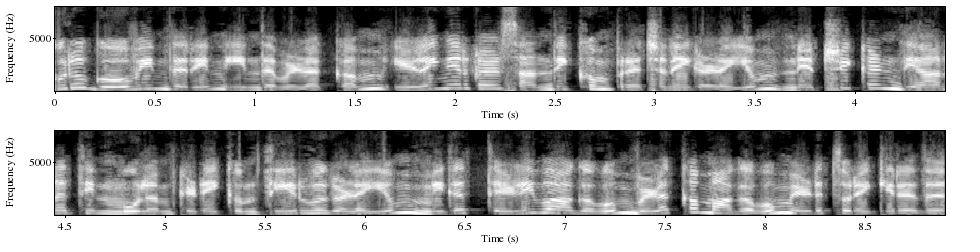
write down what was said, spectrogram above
குரு கோவிந்தரின் இந்த விளக்கம் இளைஞர்கள் சந்திக்கும் பிரச்சனைகளையும் நெற்றிக்கண் தியானத்தின் மூலம் கிடைக்கும் தீர்வுகளையும் மிக தெளிவாகவும் விளக்கமாகவும் எடுத்துரைக்கிறது.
